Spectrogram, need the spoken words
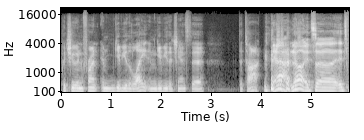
put you in front and give you the light and give you the chance to to talk. yeah, no, it's uh, it's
